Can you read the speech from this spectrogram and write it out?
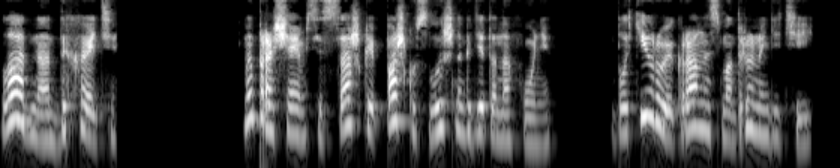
«Ладно, отдыхайте». Мы прощаемся с Сашкой, Пашку слышно где-то на фоне. Блокирую экран и смотрю на детей.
